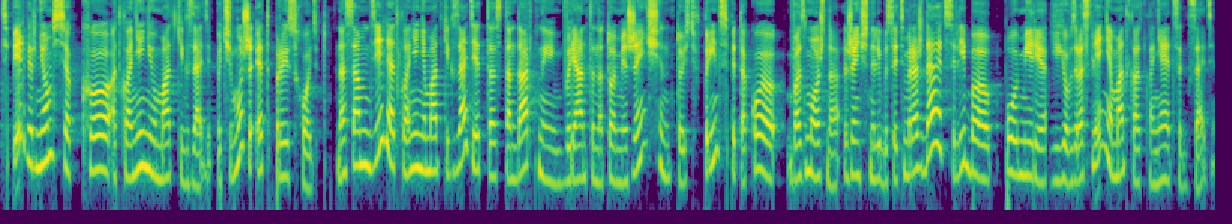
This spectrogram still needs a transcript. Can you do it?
Теперь вернемся к отклонению матки к сзади. Почему же это происходит? На самом деле отклонение матки к сзади – это стандартный вариант анатомии женщин, то есть, в принципе, такое возможно. Женщина либо с этим рождается, либо по мере ее взросления матка отклоняется к сзади.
